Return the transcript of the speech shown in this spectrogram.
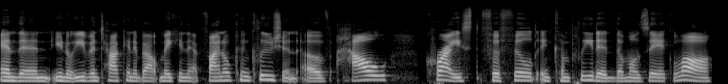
and then you know even talking about making that final conclusion of how Christ fulfilled and completed the Mosaic law,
